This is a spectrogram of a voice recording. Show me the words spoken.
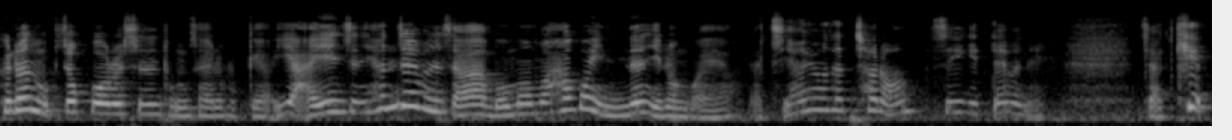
그런 목적보호를 쓰는 동사를 볼게요. 이 ing는 현재 분사 뭐뭐뭐 하고 있는 이런 거예요. 마치 형용사처럼 쓰이기 때문에 자 keep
